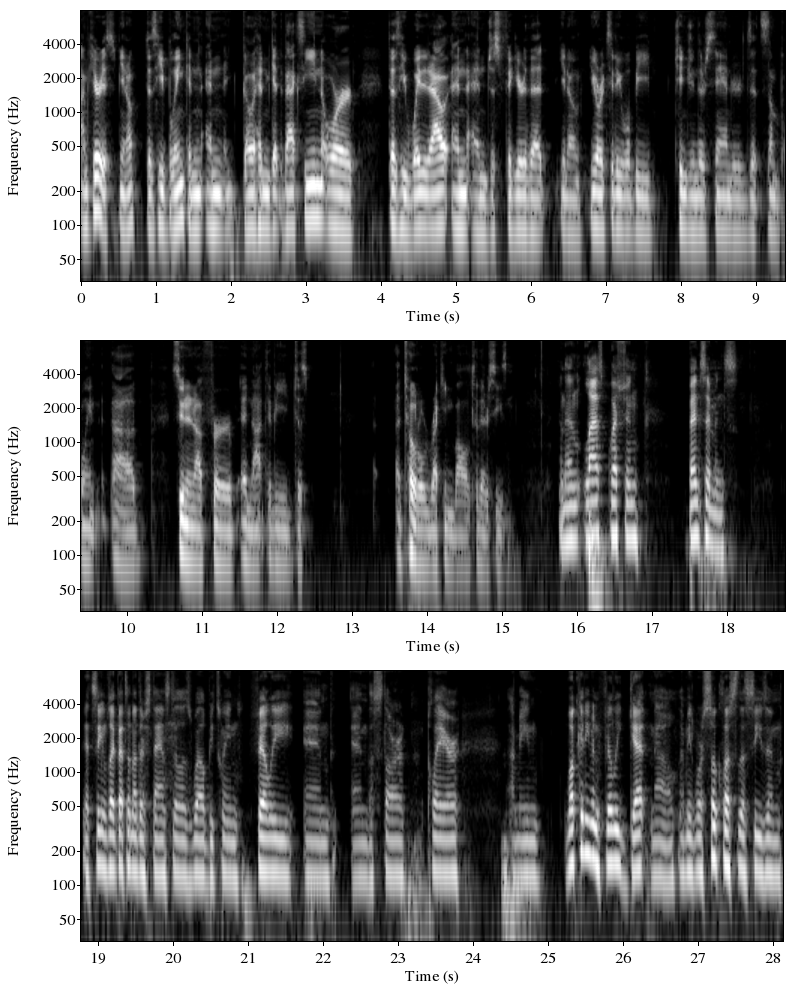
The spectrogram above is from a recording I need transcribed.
I'm curious. You know, does he blink and and go ahead and get the vaccine, or does he wait it out and and just figure that you know New York City will be changing their standards at some point uh, soon enough for it not to be just a total wrecking ball to their season. And then last question, Ben Simmons. It seems like that's another standstill as well between Philly and and the star player. I mean, what can even Philly get now? I mean, we're so close to the season.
